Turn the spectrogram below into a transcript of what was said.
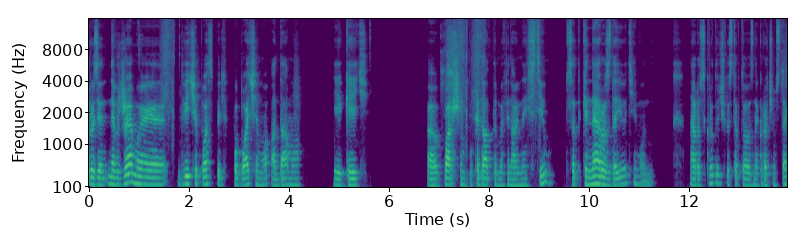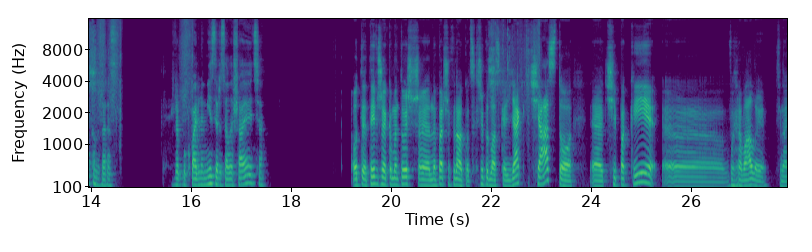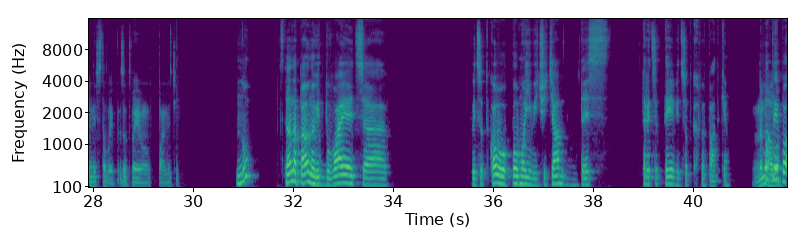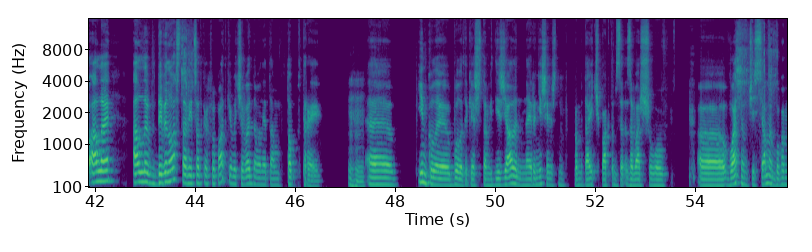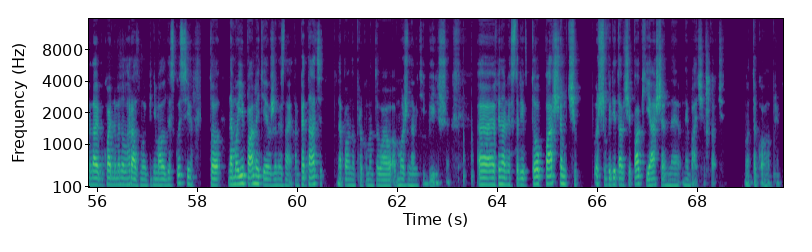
Друзі, невже ми двічі поспіль побачимо Адамо, який е, першим покидатиме фінальний стіл? Все-таки не роздають йому на розкруточку, стартував з найкоротшим стеком. Зараз вже буквально мізер залишається. От е, ти вже коментуєш е, не першу фіналку. Скажи, будь ласка, як часто е, чіпаки е, вигравали фінальні столи за твоєю пам'яті? Ну, це напевно відбувається відсотково, по моїм відчуттям, десь в 30% випадків. Ну, типу, але, але в 90% випадків, очевидно, вони там в топ-3. Угу. Е, інколи було таке, що там від'їжджали. Найраніше я ж не пам'ятаю, Чіпак там завершував е, восьмим чи сьомим, бо пам'ятаю, буквально минулого разу ми піднімали дискусію, то на моїй пам'яті я вже не знаю, там 15, напевно, прокоментував, а може навіть і більше е, фінальних столів. То першим, чи, що вилітав Чіпак, я ще не, не бачив точно. От такого прям.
